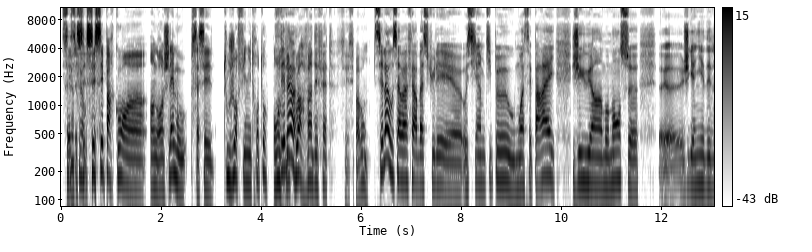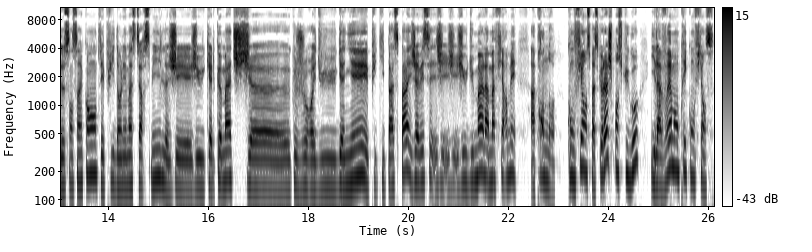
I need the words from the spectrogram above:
C'est ses parcours en, Grand Chelem où ça s'est toujours fini trop tôt. 11 C'est là. victoires, 20 défaites. C'est pas bon. C'est là où ça va faire basculer euh, aussi un petit peu, où moi c'est pareil. J'ai eu à un moment, ce, euh, j'ai gagné des 250, et puis dans les Masters 1000, j'ai eu quelques matchs euh, que j'aurais dû gagner, et puis qui passent pas, et j'avais j'ai eu du mal à m'affirmer, à prendre confiance, parce que là je pense qu'Hugo, il a vraiment pris confiance.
